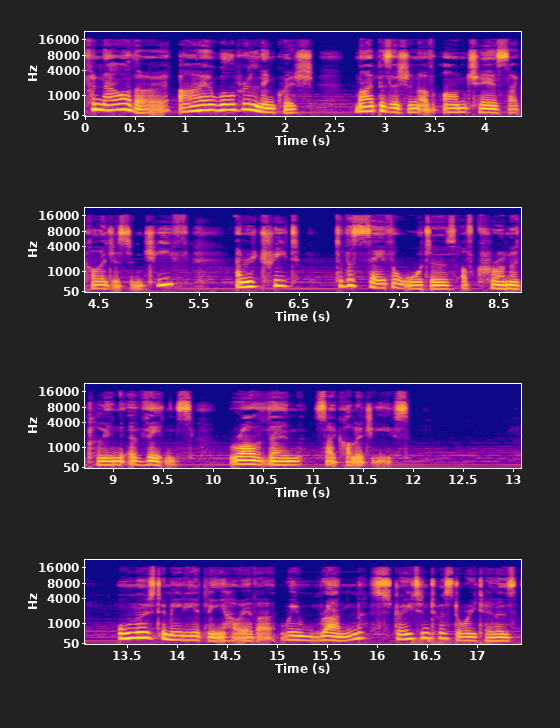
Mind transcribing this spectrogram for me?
For now, though, I will relinquish my position of armchair psychologist in chief and retreat to the safer waters of chronicling events rather than psychologies. Almost immediately, however, we run straight into a storyteller's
